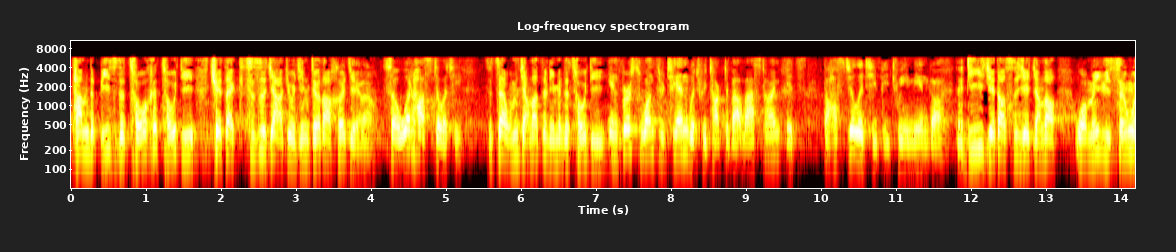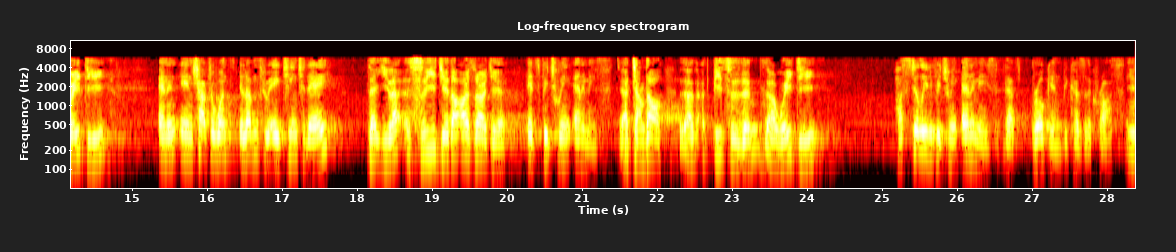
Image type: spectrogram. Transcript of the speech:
他们的彼此的仇恨仇敌，却在十字架就已经得到和解了。 So what hostility? 在我们讲到这里面的仇敌， In verse 1 through 10, which we talked about last time, it's the hostility between me and God. 在第一节到十节讲到我们与神为敌， And in, in chapter 1, 11 through 18 today, 在以来十一节到二十二节， it's between enemies. 呃讲到呃彼此人呃为敌， Hostility between enemies that's broken because of the cross. 因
